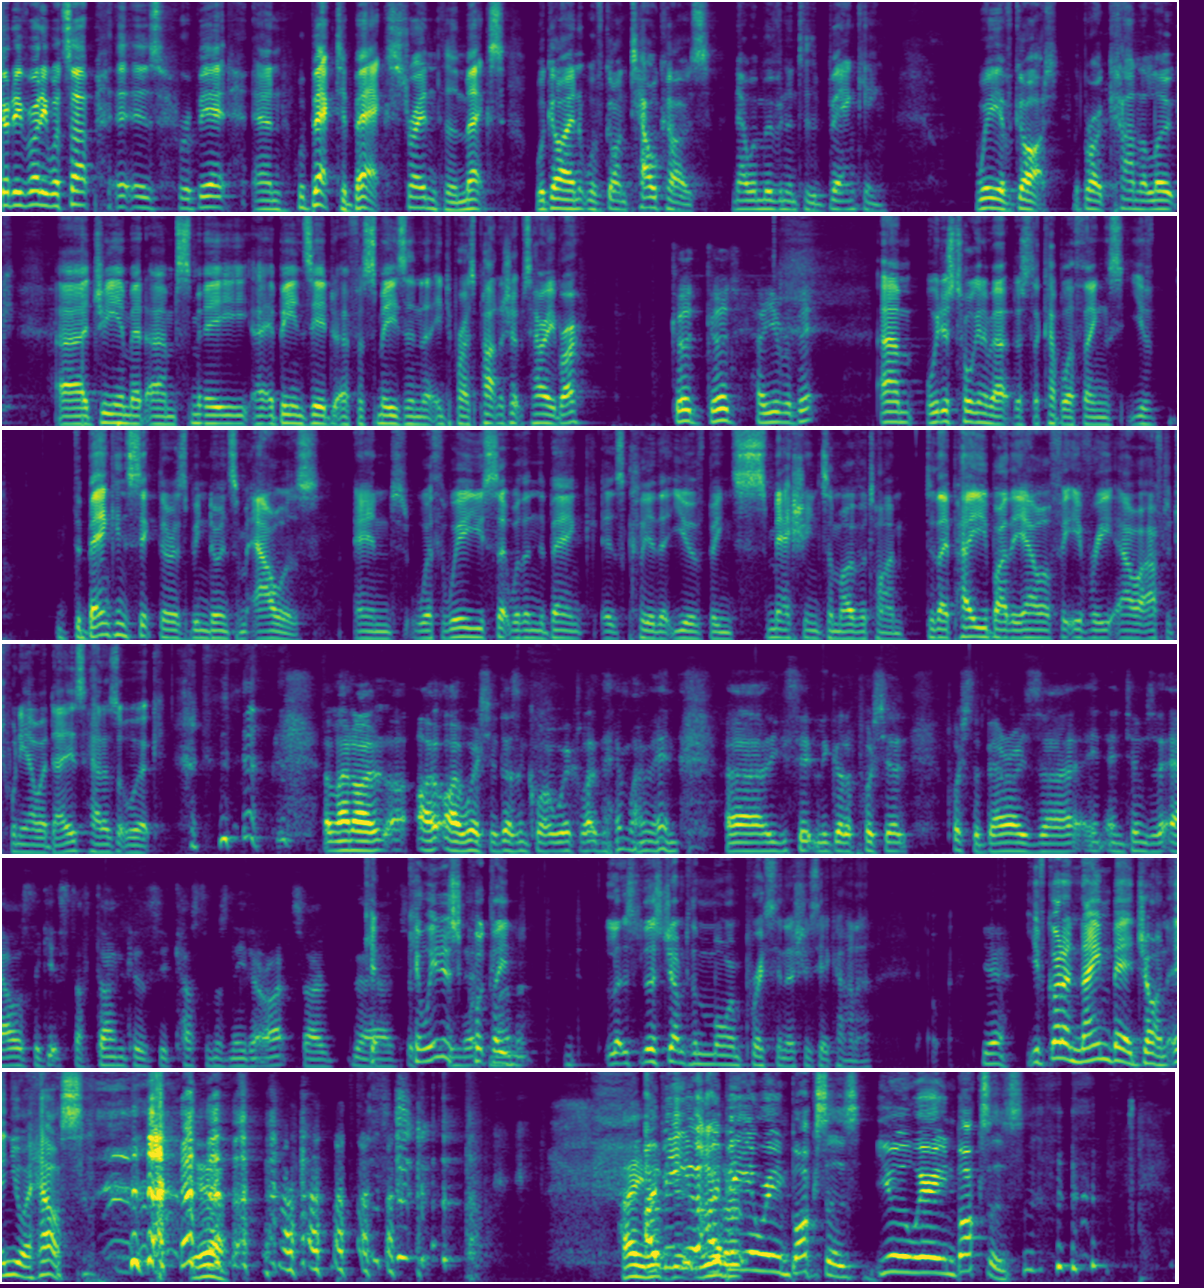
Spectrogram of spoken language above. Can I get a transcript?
Kia ora, everybody. What's up? It is Robert, and we're back to back, straight into the mix. We're going. We've gone telcos. Now we're moving into the banking. We have got the bro Karna Luke, uh, GM at um, SME, uh, at BNZ uh, for SMEs and uh, Enterprise Partnerships. How are you, bro? Good, good. How are you, Robert? Um, we're just talking about just a couple of things. You've the banking sector has been doing some hours and with where you sit within the bank, it's clear that you've been smashing some overtime. Do they pay you by the hour for every hour after 20 hour days? How does it work? I mean, I, I, I, wish it doesn't quite work like that, my man. Uh, you certainly got to push it, push the barrows uh, in, in, terms of the hours to get stuff done because your customers need it, right? So, uh, can, can, we just quickly let's let's jump to the more impressive issues here, Karna? Yeah, you've got a name badge on in your house. yeah. hey, look, I bet you. I bet you're wearing boxes. You're wearing boxes.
